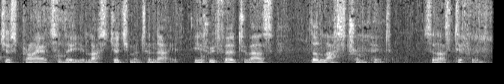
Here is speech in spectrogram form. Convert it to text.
just prior to the last judgment, and that is referred to as the last trumpet. So that's different.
